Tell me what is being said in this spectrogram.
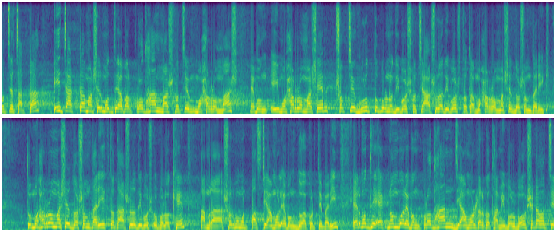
হচ্ছে চারটা। এই চারটা মাসের মধ্যে আবার প্রধান মাস হচ্ছে মহারম মাস এবং এই মহারম মাসের সবচেয়ে গুরুত্বপূর্ণ দিবস হচ্ছে আশুরা দিবস তথা মহারম মাসের দশম তারিখ। তো মুহররম মাসের দশম তারিখ তথা আশুরা দিবস উপলক্ষে আমরা সর্বমোট পাঁচটি আমল এবং দোয়া করতে পারি। এর মধ্যে এক নম্বর এবং প্রধান যে আমলটার কথা আমি বলব, সেটা হচ্ছে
